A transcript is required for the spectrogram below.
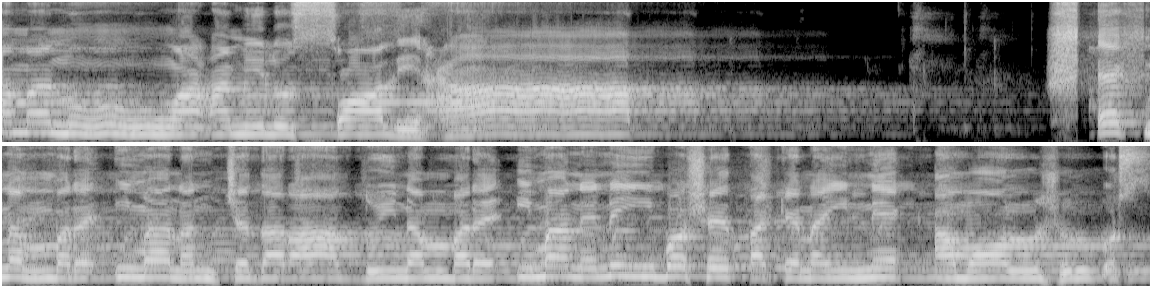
আমানু ওয়া আমিলুস সালিহাত। এক নম্বরে ইমান আনছে দ্বারা দুই নম্বরে ইমানে নেই, বসে তাকে নাই, নেক আমল শুরু করছে।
